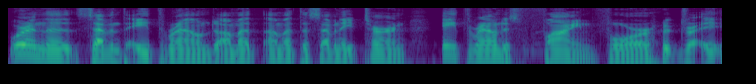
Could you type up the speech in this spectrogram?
We're in the seventh eighth round. I'm at I'm at the seven eight turn. Eighth round is fine for dra-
